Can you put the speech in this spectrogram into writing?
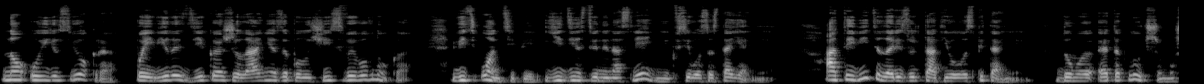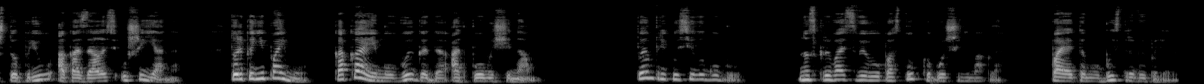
но у ее свекра появилось дикое желание заполучить своего внука, ведь он теперь единственный наследник всего состояния. А ты видела результат его воспитания? Думаю, это к лучшему, что Прю оказалась у Шияна. Только не пойму, какая ему выгода от помощи нам. Пэм прикусила губу, но скрывать своего поступка больше не могла, поэтому быстро выпалила.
